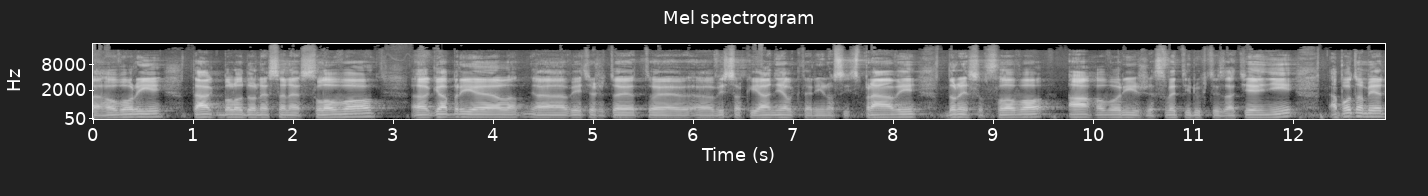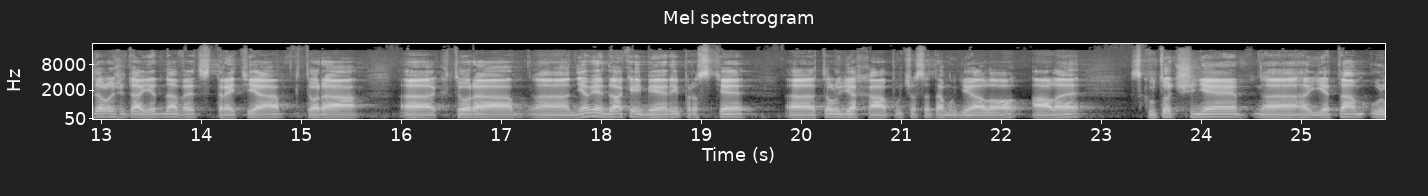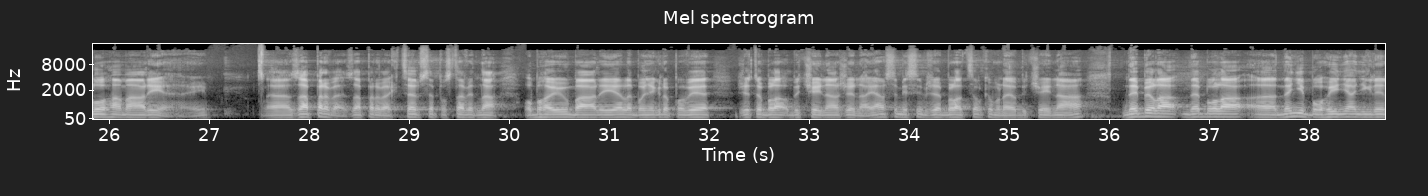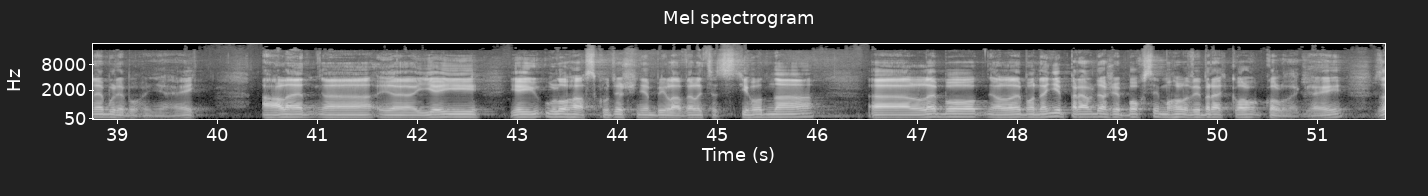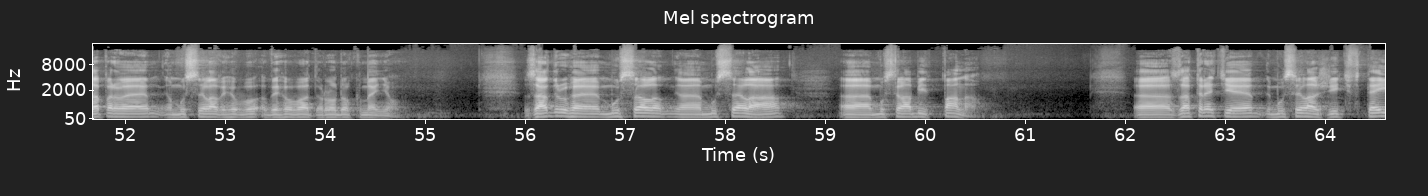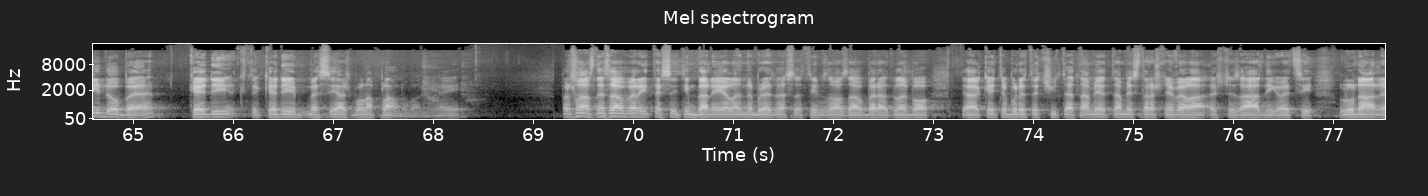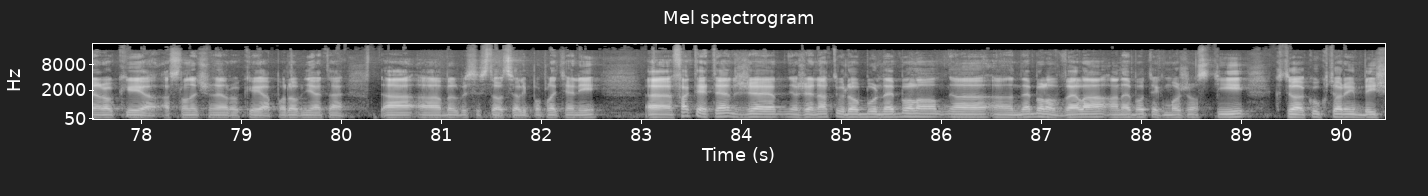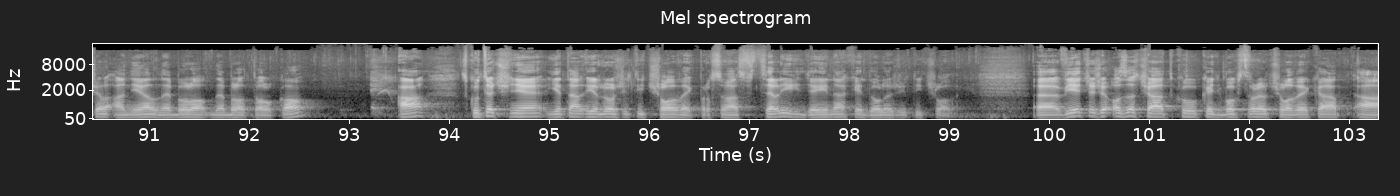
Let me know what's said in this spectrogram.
hovorí, tak bylo donesené slovo, Eh, Gabriel, eh, víte, že to je, to je eh, vysoký aniel, který nosí zprávy, donesl slovo a hovorí, že Světý duch chce zatění. A potom je důležitá jedna věc, třetia, která, která nevím do jaké míry prostě to ľudia chápu, co se tam udělalo, ale skutečně je tam úloha Márie. Hej? Eh, za prvé, za prvé, chcem se postavit na obhaju Márie, lebo někdo pově, že to byla obyčejná žena. Já si myslím, že byla celkom neobyčejná. Nebyla, nebyla, eh, není bohyně nikdy nebude bohyně, hej. Ale eh, její, její úloha skutečně byla velice ctihodná, lebo, lebo není pravda, že Boh si mohl vybrat kohokoliv, hej. Za prvé musela vyhovat rodokmeňom. Za druhé musel, eh, musela, eh, musela být pana. Eh, za třetí musela žít v té době, kedy, kedy Mesiáš byl naplánovaný. Hej? Prosím vás, nezaoberejte si tím Danielem, nebudete se tím znovu zaoberat, lebo keď to budete čítat, tam je, tam je strašně veľa ještě záhadných věcí. Lunárné roky a, a slnečné roky a podobně. A, a, a byl by si z toho celý popletený. Eh, fakt je ten, že, že na tu dobu nebylo, eh, eh, nebylo vela, anebo těch možností, ku kterým by šel aniel, nebylo, nebylo tolko. A skutečně je tam je důležitý člověk. Prosím vás, v celých dějinách je důležitý člověk. Víte, že od začátku, keď Boh stvoril člověka a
